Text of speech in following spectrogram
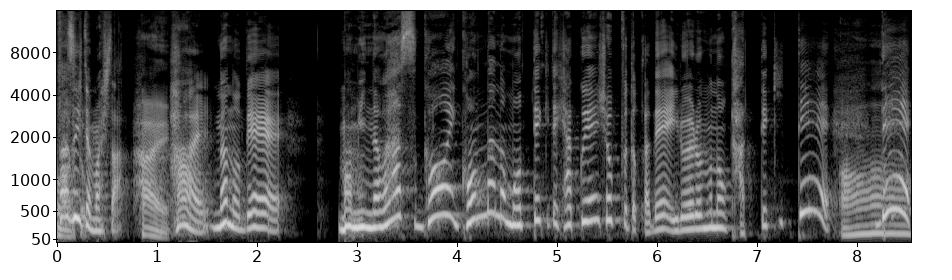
片付いてました。はい。はい。なので、まあみんな、わあ、すごい、こんなの持ってきて、100円ショップとかでいろいろものを買ってきて、で、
